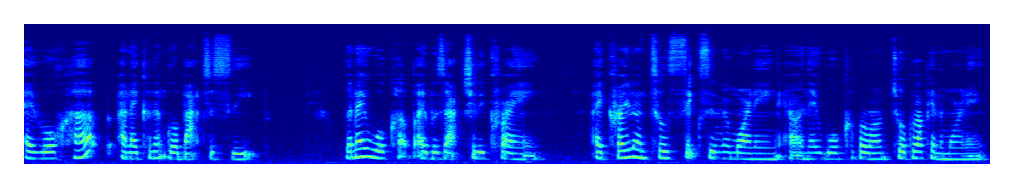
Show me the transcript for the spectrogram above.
I woke up and I couldn't go back to sleep. When I woke up, I was actually crying. I cried until 6 in the morning and I woke up around 2 o'clock in the morning.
